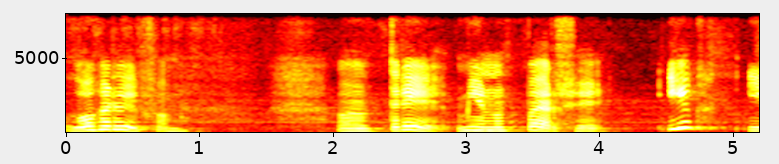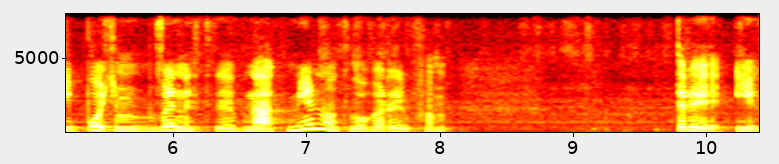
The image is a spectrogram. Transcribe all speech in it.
логарифм е, 3 мінус перший х, і потім винести знак мінус логарифм 3х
